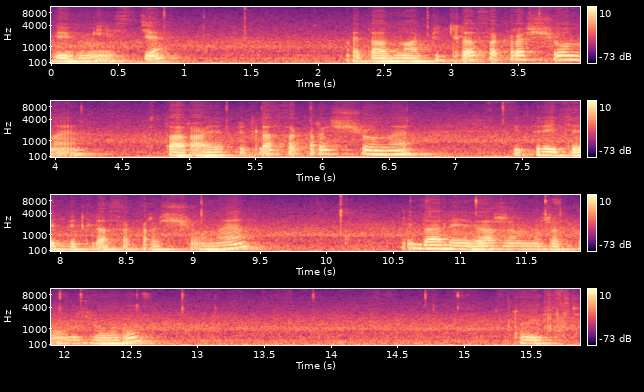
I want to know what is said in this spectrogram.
2 вместе. Это одна петля сокращенная, вторая петля сокращенная и третья петля сокращенная. И далее вяжем уже по узору То есть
